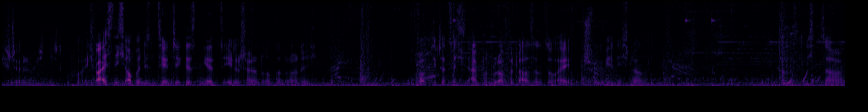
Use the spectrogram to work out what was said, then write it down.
Ich stelle mich nicht gut vor. Ich weiß nicht, ob in diesen TNT-Kisten jetzt Edelsteine drin sind oder nicht. Oder ob die tatsächlich einfach nur dafür da sind, so, ey, schwimm hier nicht lang. Ich kann das nicht sagen.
